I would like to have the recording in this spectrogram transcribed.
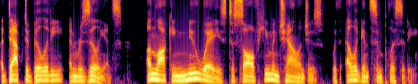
adaptability, and resilience, unlocking new ways to solve human challenges with elegant simplicity.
